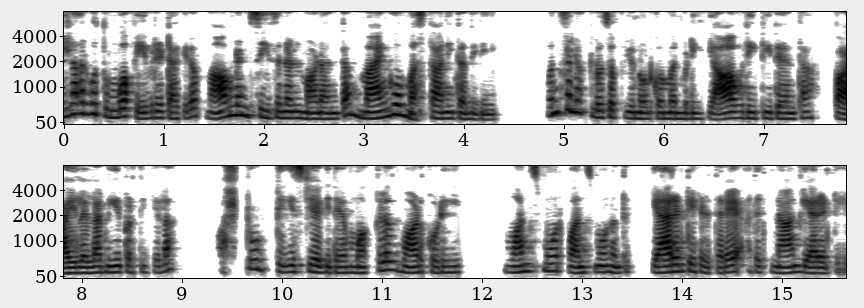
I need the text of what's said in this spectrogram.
ಎಲ್ಲರಿಗೂ ತುಂಬ ಫೇವ್ರೇಟ್ ಆಗಿರೋ ಮಾವಿನ ಸೀಸನಲ್ಲಿ ಮಾಡೋಂಥ ಮ್ಯಾಂಗೋ ಮಸ್ತಾನಿ ತಂದಿದ್ದೀನಿ. ಒಂದು ಸಲ ಕ್ಲೋಸಪ್ ವ್ಯೂ ನೋಡ್ಕೊಂಡು ಬಂದ್ಬಿಡಿ, ಯಾವ ರೀತಿ ಇದೆ ಅಂತ? ಬಾಯಲ್ಲೆಲ್ಲ ನೀರು ಬರ್ತಿದೆಯಲ್ಲ? ಅಷ್ಟು ಟೇಸ್ಟಿಯಾಗಿದೆ ಮಕ್ಳಿಗೆ ಮಾಡಿಕೊಡಿ. ಒನ್ಸ್ ಮೋರ್ ಒನ್ಸ್ ಮೋರ್ ಅಂತ ಗ್ಯಾರಂಟಿ ಹೇಳ್ತಾರೆ. ಅದಕ್ಕೆ ನಾನು guarantee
